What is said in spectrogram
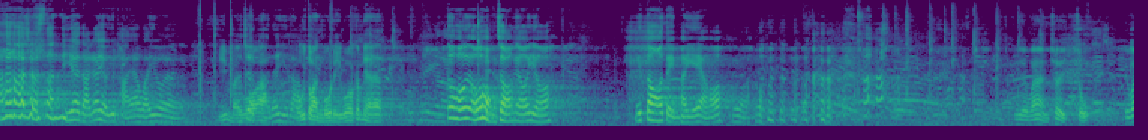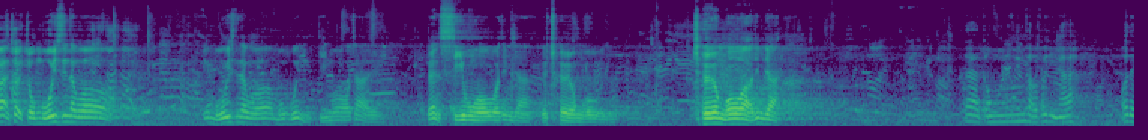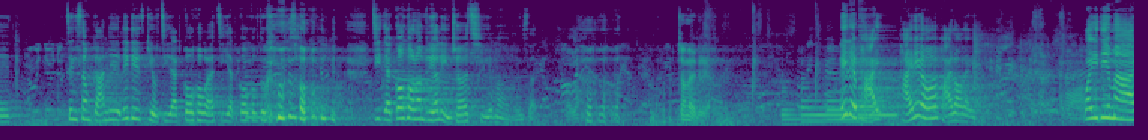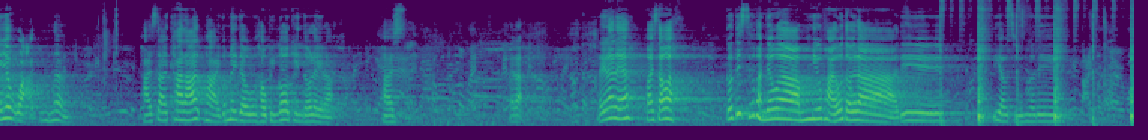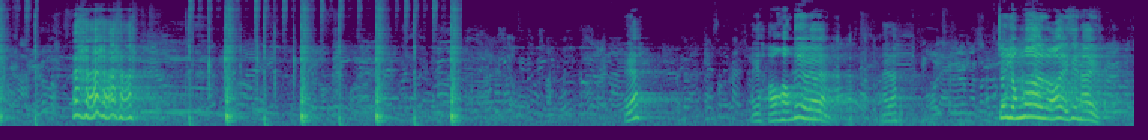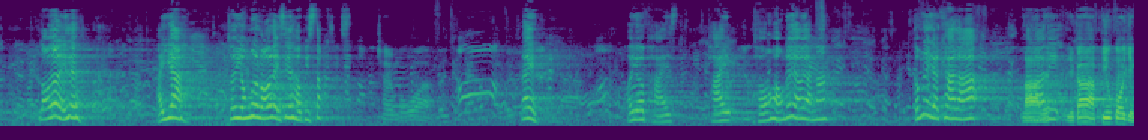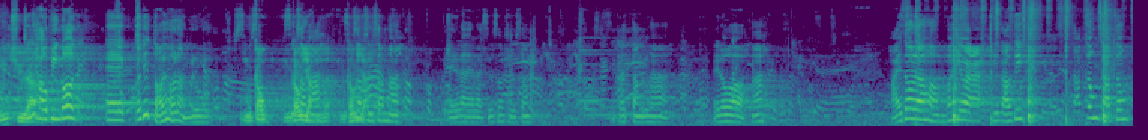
啊，唱新年啊，大家又要排下位喎，咦唔係喎好多人冇嚟喎今日。都好好雄壯嘅可以嗬。你當我哋唔係嘢啊嗬？你話你要揾人出嚟做，你揾人出嚟做妹先得喎，要妹先得喎，冇妹唔掂喎，真係俾人笑我喎，知唔知啊？要唱我喎，唱我啊，知唔知啊？真係咁受歡迎啊！我哋精心揀啲呢啲叫節日歌曲啊，節日歌曲都咁受歡迎。節日歌曲諗住一年唱一次啊嘛，其實。真係你啊！你哋排排呢個啊排落嚟，威啲嘛，一滑咁啊，排晒卡乸排，咁你就後邊嗰個見到你啦，排係啦，嚟啦嚟啦，快手啊！嗰啲小朋友啊，五秒排好隊啦，啲啲幼稚園嗰啲。係啊！係啊，行行都要有人，係啦。最勇嗰個攞嚟先係，攞咗嚟先。係啊，最勇嗰個攞嚟先，後邊塞。唱我啊！嚟，我要排排行行都有人啊。咁你就卡啦，卡嗱啲，，而家阿彪哥影住至啊！後邊嗰個誒嗰啲袋可能要唔夠唔夠人啊唔夠人小心小心嚇。嚟啦嚟啦，小心小心。你個凳嚇，嚟咯喎嚇。排多兩行唔緊要啊，熱鬧啲，集中集中。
